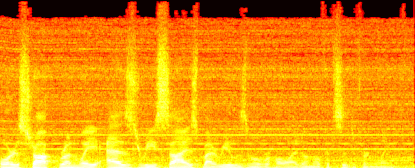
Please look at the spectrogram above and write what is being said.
Or the stock runway as resized by Realism Overhaul, I don't know if it's a different length.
